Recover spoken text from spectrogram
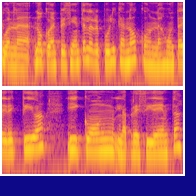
¿Con, la, no, con el presidente de la República, no, con la Junta Directiva y con la presidenta.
